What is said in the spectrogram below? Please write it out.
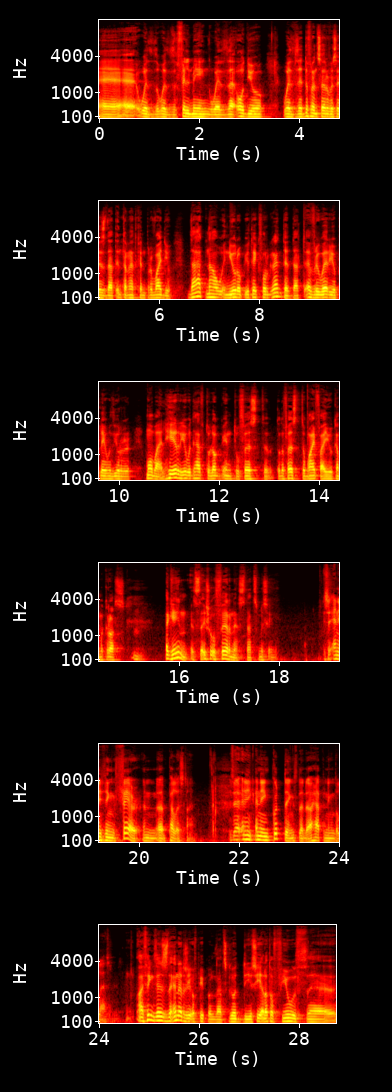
uh, with with filming, with audio, with the different services that internet can provide you. That now in Europe you take for granted that everywhere you play with your mobile. Here you would have to log into first uh, to the first Wi-Fi you come across. Again, it's the issue of fairness that's missing. Is there anything fair in uh, Palestine? Is there any any good things that are happening in the last years? I think there's the energy of people that's good. You see a lot of youth uh,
